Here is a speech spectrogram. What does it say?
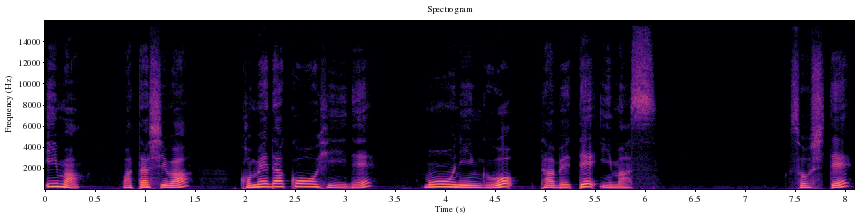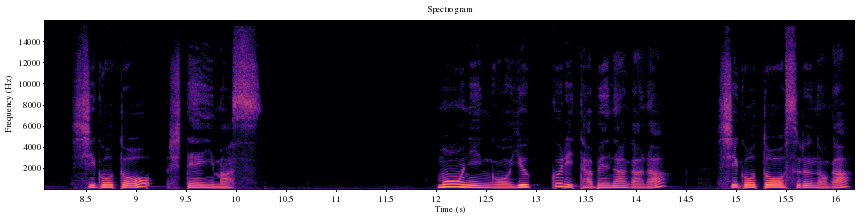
今、私は米田コーヒーでモーニングを食べています。そして仕事をしています。モーニングをゆっくり食べながら仕事をするのが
